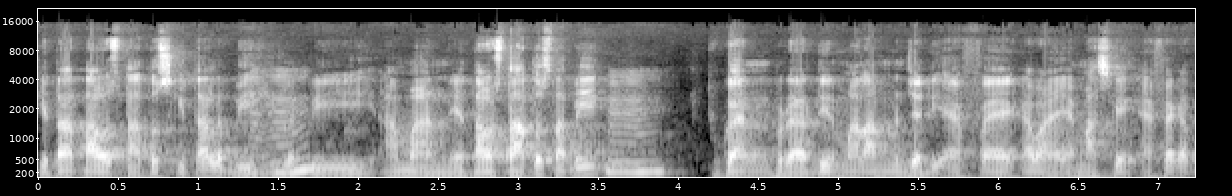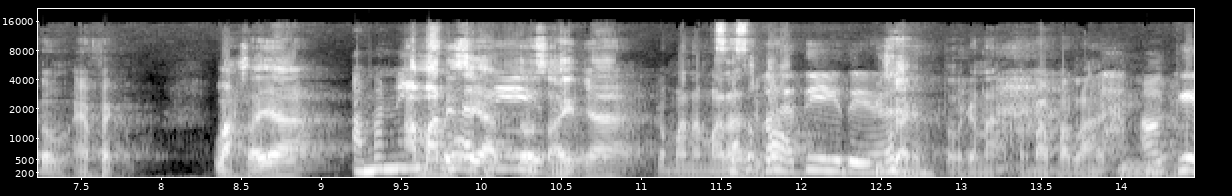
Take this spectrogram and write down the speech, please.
kita tahu status kita lebih Mhm. lebih aman ya tahu status tapi Hmm. bukan berarti malah menjadi efek apa ya masking efek atau efek wah saya Aman nih. aman nih sehat nih, terus akhirnya ke mana-mana juga hati gitu ya. bisa terkena terpapar lagi ya. Oke,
